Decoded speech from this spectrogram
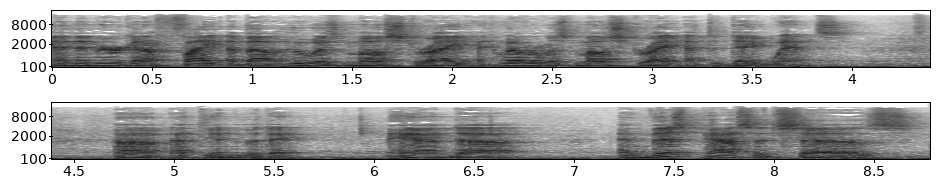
and then we were going to fight about who was most right, and whoever was most right at the day wins. Uh, at the end of the day, and uh, and this passage says,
